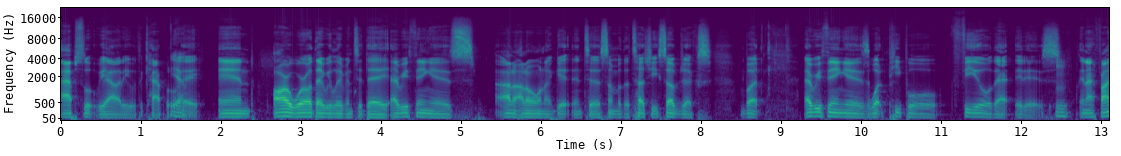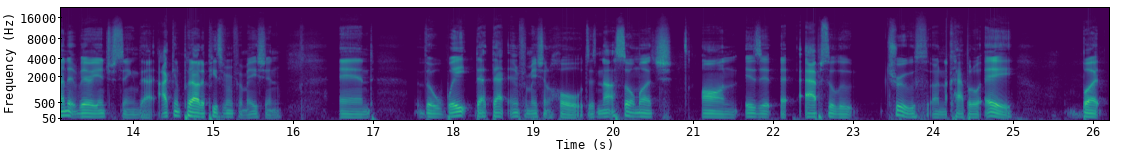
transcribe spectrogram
absolute reality with the capital Mm. Yeah. a and our world that we live in today everything is i don't, I don't want to get into some of the touchy subjects but everything is what people feel that it is Mm. and i find it very interesting that i can put out a piece of information and the weight that that information holds is not so much on is it absolute truth or capital A, but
